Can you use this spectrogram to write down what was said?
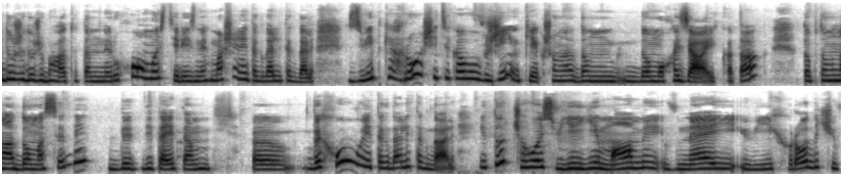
дуже дуже багато там нерухомості, різних машин і так далі. так далі. Звідки гроші цікаво в жінки, якщо вона дом, домохазяйка, так? Тобто вона вдома сидить, ди- дітей там виховує і так далі. так далі. І тут чогось в її мами, в неї, в їх родичів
